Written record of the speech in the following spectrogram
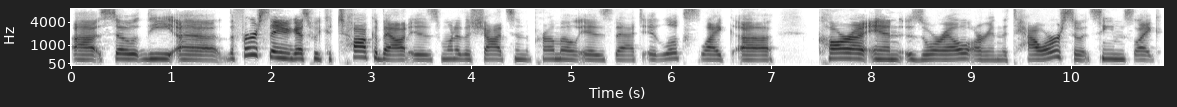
Uh, so the uh, the first thing I guess we could talk about is one of the shots in the promo is that it looks like uh, Kara and Zor-El are in the tower. So it seems like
